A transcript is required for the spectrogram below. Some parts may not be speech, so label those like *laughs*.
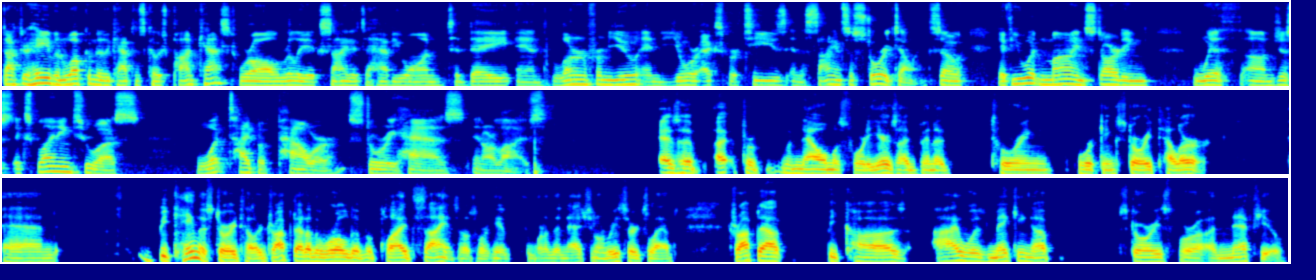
Dr. Haven, welcome to the Captain's Coach podcast. We're all really excited to have you on today and learn from you and your expertise in the science of storytelling. So, if you wouldn't mind starting with um, just explaining to us what type of power story has in our lives. As a for now almost 40 years, I've been a touring working storyteller. And became a storyteller, dropped out of the world of applied science. I was working at one of the national research labs, dropped out because I was making up stories for a nephew,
